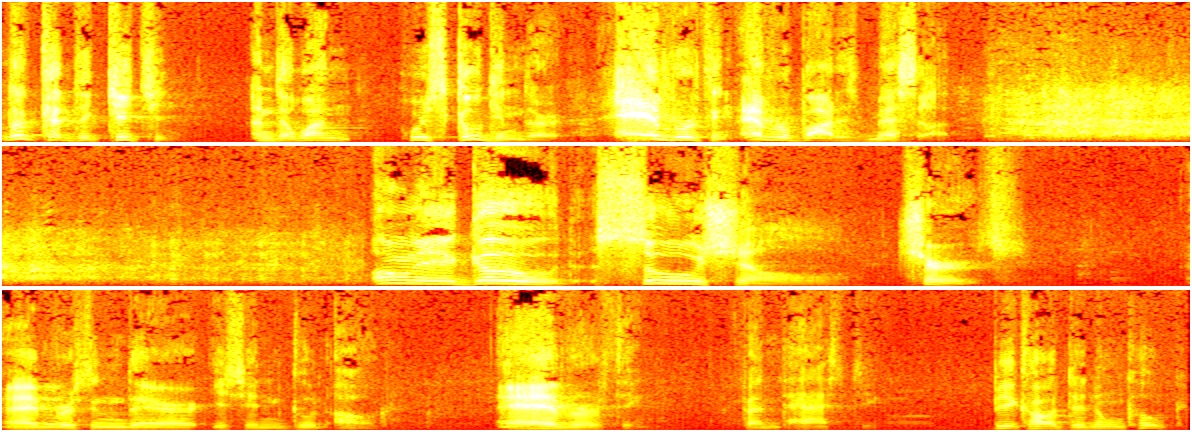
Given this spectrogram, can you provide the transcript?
Look at the kitchen and the one who is cooking there. Everything, everybody's messed up. Only a good social church. Everything there is in good order. Everything fantastic. Because they don't cook.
